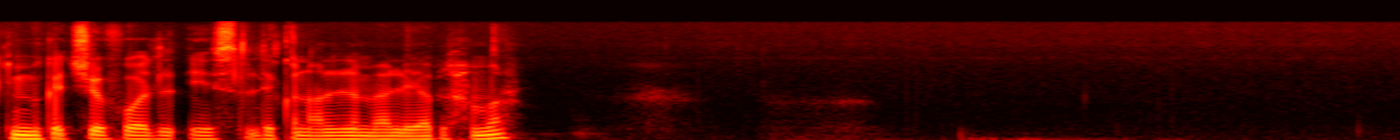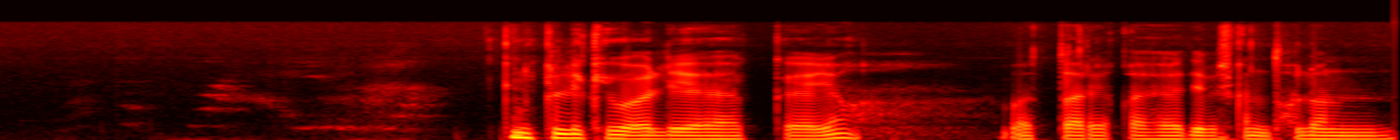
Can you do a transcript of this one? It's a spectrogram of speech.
كما كتشوفوا هاد الاس اللي كنعلم عليها بالحمر. كنكليكيو عليها هكايا بهاد الطريقة هادي باش كندخلو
